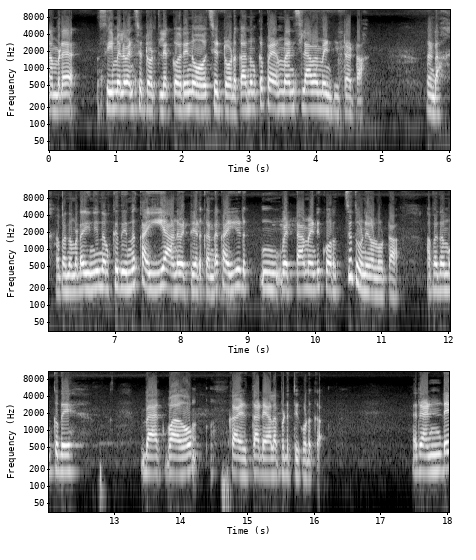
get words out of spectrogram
നമ്മുടെ സീമൽ വെൻസ് ഇട്ടോടത്തിലൊക്കെ ഒരു നോച്ച് ഇട്ട് കൊടുക്കാം. നമുക്ക് മനസ്സിലാവാൻ വേണ്ടിയിട്ടോ വേണ്ട അപ്പം നമ്മുടെ ഇനി നമുക്ക് ഇതിൽ നിന്ന് കൈയാണ് വെട്ടിയെടുക്കേണ്ടത്. കൈ എടു വെട്ടാൻ വേണ്ടി കുറച്ച് തുണിയുള്ളൂ കേട്ടോ അപ്പം നമുക്കിത് ബാക്ക് ഭാഗവും കഴുത്ത് അടയാളപ്പെടുത്തി കൊടുക്കാം. രണ്ടേ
